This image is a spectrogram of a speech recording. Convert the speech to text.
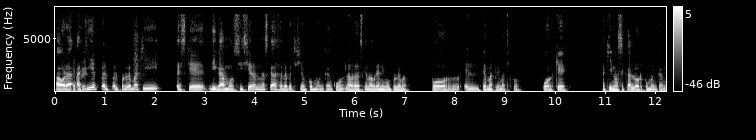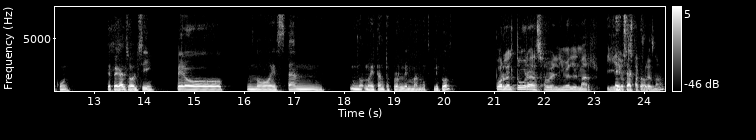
Ahora, aquí el, el problema aquí es que, digamos, si hicieran unas casas de repetición como en Cancún, la verdad es que no habría ningún problema por el tema climático. ¿Por qué? Aquí no hace calor como en Cancún. Te pega el sol, sí, pero no es tan. No, no hay tanto problema, ¿me explico? Por la altura sobre el nivel del mar y otros factores, ¿no?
